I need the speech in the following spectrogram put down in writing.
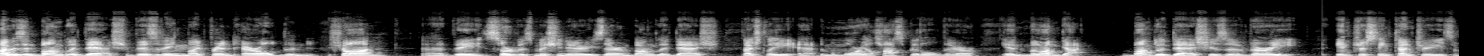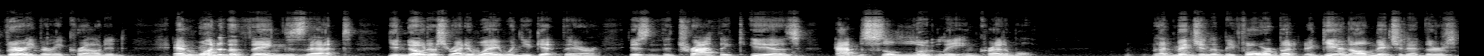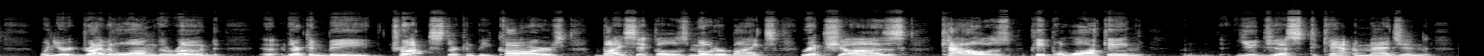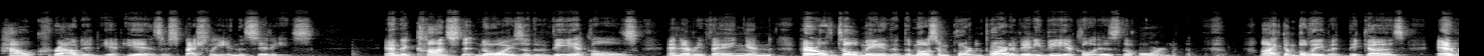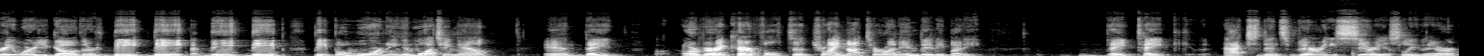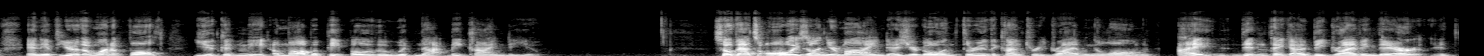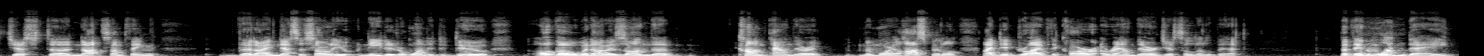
I was in Bangladesh visiting my friend Harold and Sean. Uh, they serve as missionaries there in Bangladesh, especially at the Memorial Hospital there in Malumghat. Bangladesh is a very interesting country. It's very, very crowded. And one of the things that you notice right away when you get there is that the traffic is absolutely incredible. I've mentioned it before, but again, I'll mention it. There's when you're driving along the road, uh, there can be trucks, there can be cars, bicycles, motorbikes, rickshaws, cows, people walking. You just can't imagine how crowded it is, especially in the cities. And the constant noise of the vehicles and everything. And Harold told me that the most important part of any vehicle is the horn. I can believe it because everywhere you go, there's beep, beep, beep, beep, people warning and watching out. And they are very careful to try not to run into anybody. They take accidents very seriously there. And if you're the one at fault, you could meet a mob of people who would not be kind to you. So that's always on your mind as you're going through the country, driving along. I didn't think I would be driving there. It's just uh, not something that I necessarily needed or wanted to do. Although when I was on the compound there at Memorial Hospital, I did drive the car around there just a little bit. But then one day,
